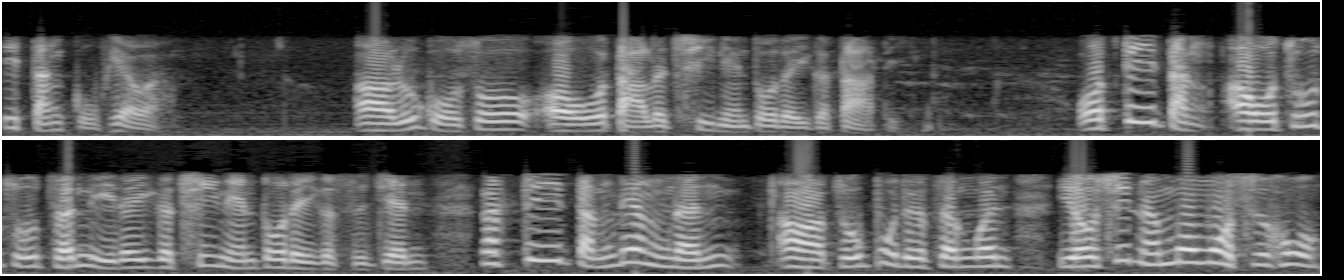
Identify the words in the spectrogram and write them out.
一档股票啊，啊，如果说哦，我打了七年多的一个大底，我低档啊，我足足整理了一个七年多的一个时间，那低档量能啊，逐步的增温，有些人默默吃货。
